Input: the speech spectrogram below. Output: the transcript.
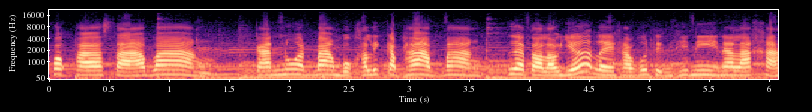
พวกภาษาบ้าง การนวดบ้างบุคลิกภาพบ้างเพื่อต่อเราเยอะเลยค่ะ พูดถึงที่นี่น่ารักค่ะ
